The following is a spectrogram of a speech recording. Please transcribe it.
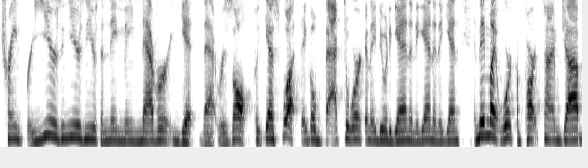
train for years and years and years and they may never get that result. But guess what? They go back to work and they do it again and again and again and they might work a part-time job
